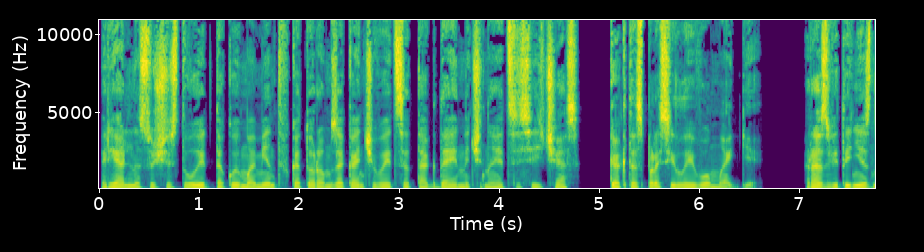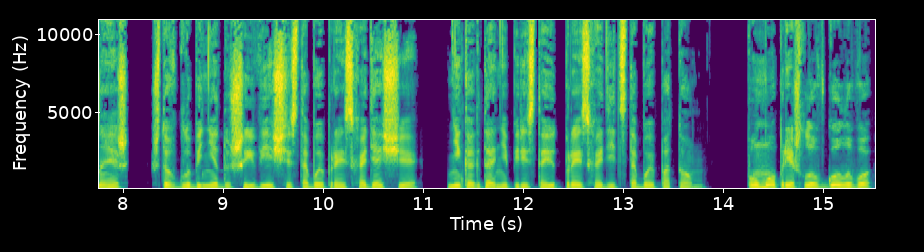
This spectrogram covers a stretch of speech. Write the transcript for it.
реально существует такой момент, в котором заканчивается тогда и начинается сейчас? Как-то спросила его Мэгги. Разве ты не знаешь, что в глубине души вещи с тобой происходящие никогда не перестают происходить с тобой потом? Пумо пришло в голову,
